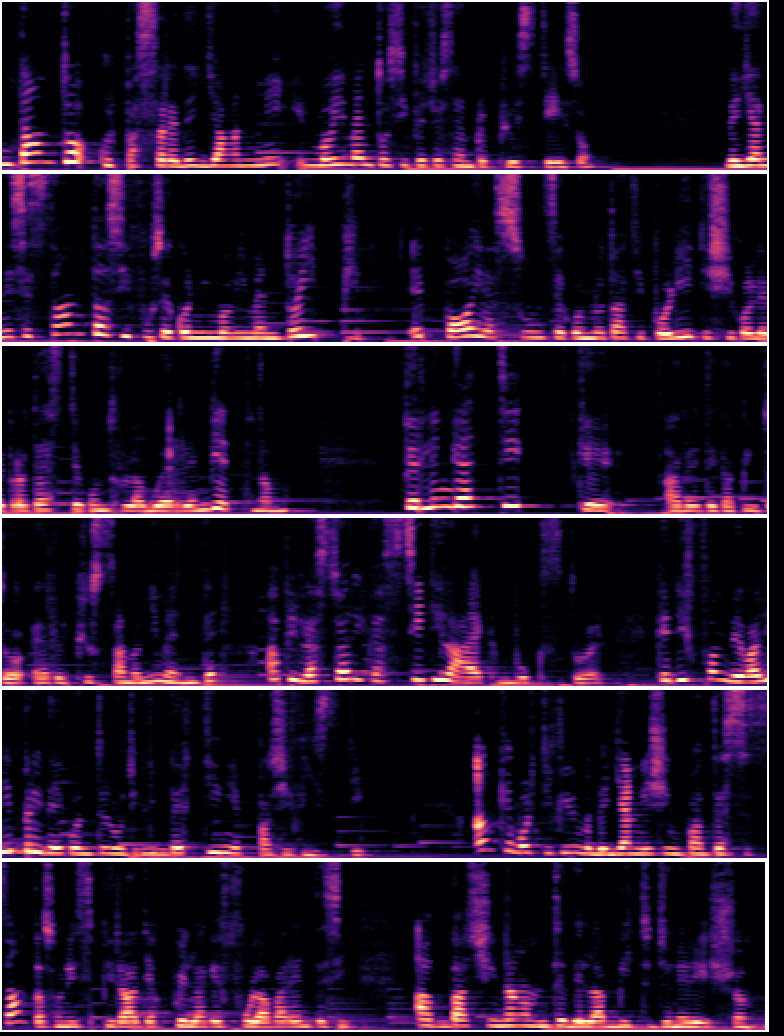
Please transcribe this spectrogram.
Intanto, col passare degli anni, il movimento si fece sempre più esteso. Negli anni 60 si fuse con il movimento hippie e poi assunse connotati politici con le proteste contro la guerra in Vietnam. Ferlinghetti, che avrete capito era il più sano di mente, aprì la storica City Like Bookstore, che diffondeva libri dai contenuti libertini e pacifisti. Anche molti film degli anni 50 e 60 sono ispirati a quella che fu la parentesi abbacinante della Beat Generation,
